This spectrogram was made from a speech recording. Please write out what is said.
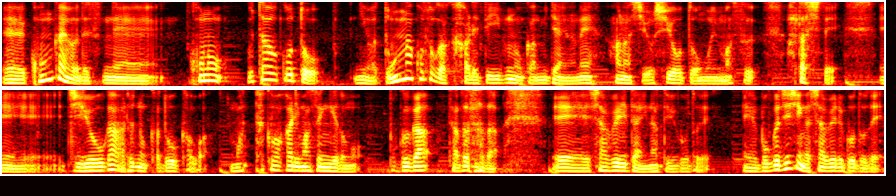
えー、今回はですねこの歌うことにはどんなことが書かれているのかみたいなね話をしようと思います果たして、えー、需要があるのかどうかは全く分かりませんけども僕がただただ喋、えー、りたいなということで、えー、僕自身が喋ることで、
